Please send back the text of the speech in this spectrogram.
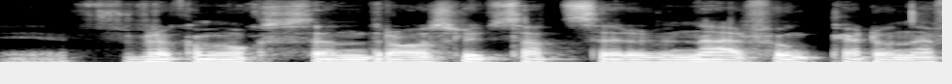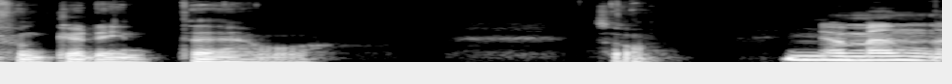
eh, för då kan man också sen dra slutsatser. När funkar det och när funkar det inte? Och så. Ja men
